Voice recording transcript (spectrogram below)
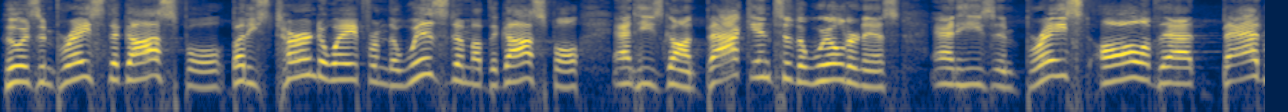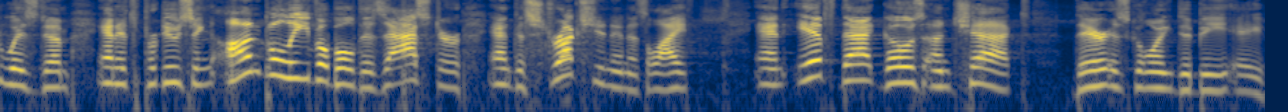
who has embraced the gospel, but he's turned away from the wisdom of the gospel and he's gone back into the wilderness and he's embraced all of that bad wisdom and it's producing unbelievable disaster and destruction in his life. And if that goes unchecked, there is going to be a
